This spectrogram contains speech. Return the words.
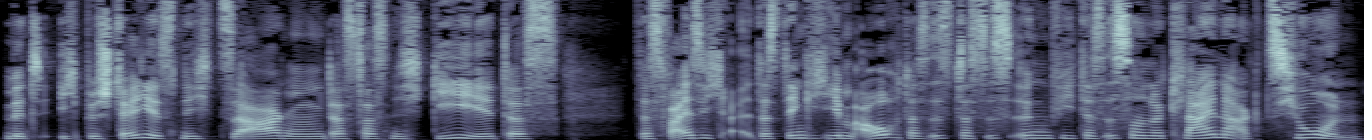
mit ich bestelle jetzt nicht sagen, dass das nicht geht, das, das weiß ich, das denke ich eben auch, das ist, das ist irgendwie, das ist so eine kleine Aktion.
